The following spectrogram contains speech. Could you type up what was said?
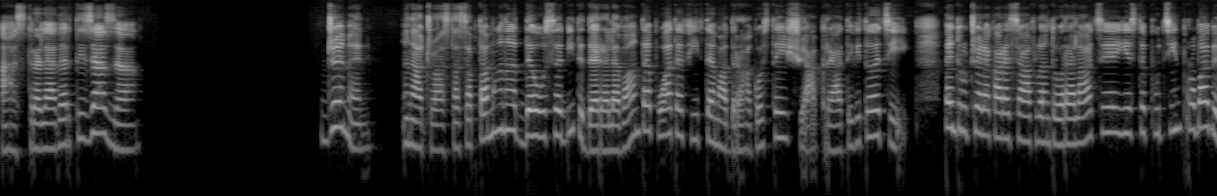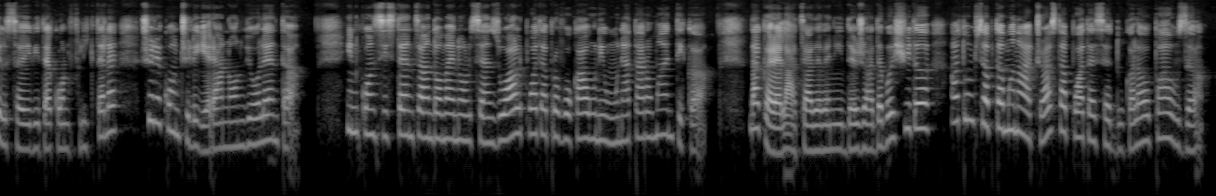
Astrele avertizează. Gemeni în această săptămână, deosebit de relevantă poate fi tema dragostei și a creativității. Pentru cele care se află într-o relație, este puțin probabil să evite conflictele și reconcilierea non-violentă. Inconsistența în domeniul senzual poate provoca uniunea ta romantică. Dacă relația a devenit deja debășită, atunci săptămâna aceasta poate să ducă la o pauză.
